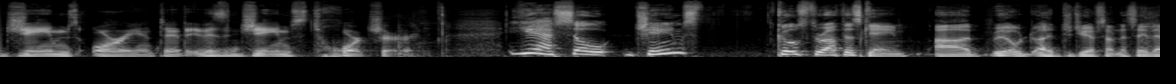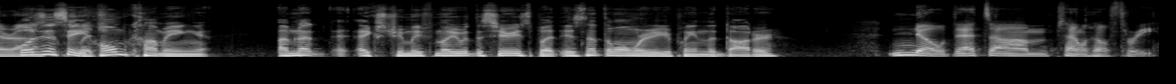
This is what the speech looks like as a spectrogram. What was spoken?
James oriented. It is James torture. yeah. So James goes throughout this game. Uh, uh, did you have something to say there? I was uh, gonna say Glitch? Homecoming. I'm not extremely familiar with the series, but isn't that the one where you're playing the daughter? No, that's um, Silent Hill 3.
